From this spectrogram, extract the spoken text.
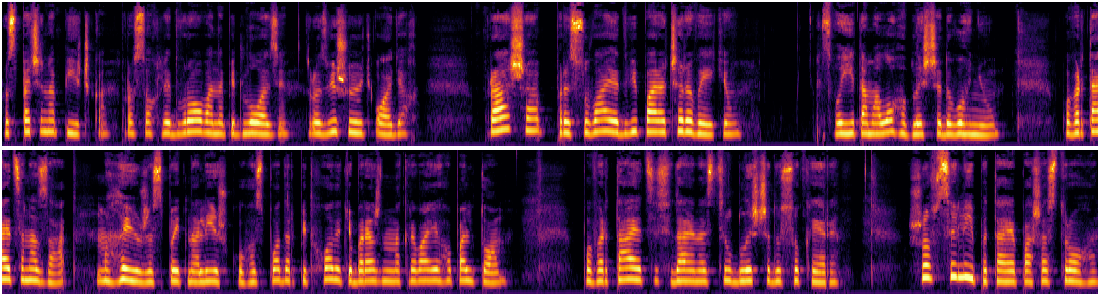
розпечена пічка, просохлі дрова на підлозі, розвішують одяг. Праша присуває дві пари черевиків, свої та малого ближче до вогню. Повертається назад. Малий уже спить на ліжку. Господар підходить, обережно накриває його пальтом. Повертається, сідає на стіл ближче до сокири. Що в селі? питає Паша строго.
